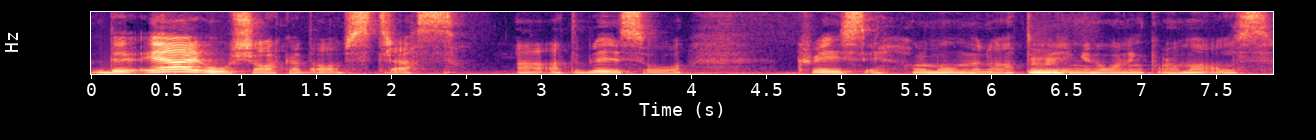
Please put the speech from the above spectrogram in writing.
det är orsakat av stress. Att det blir så crazy, hormonerna, att det blir mm. ingen ordning på dem alls.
